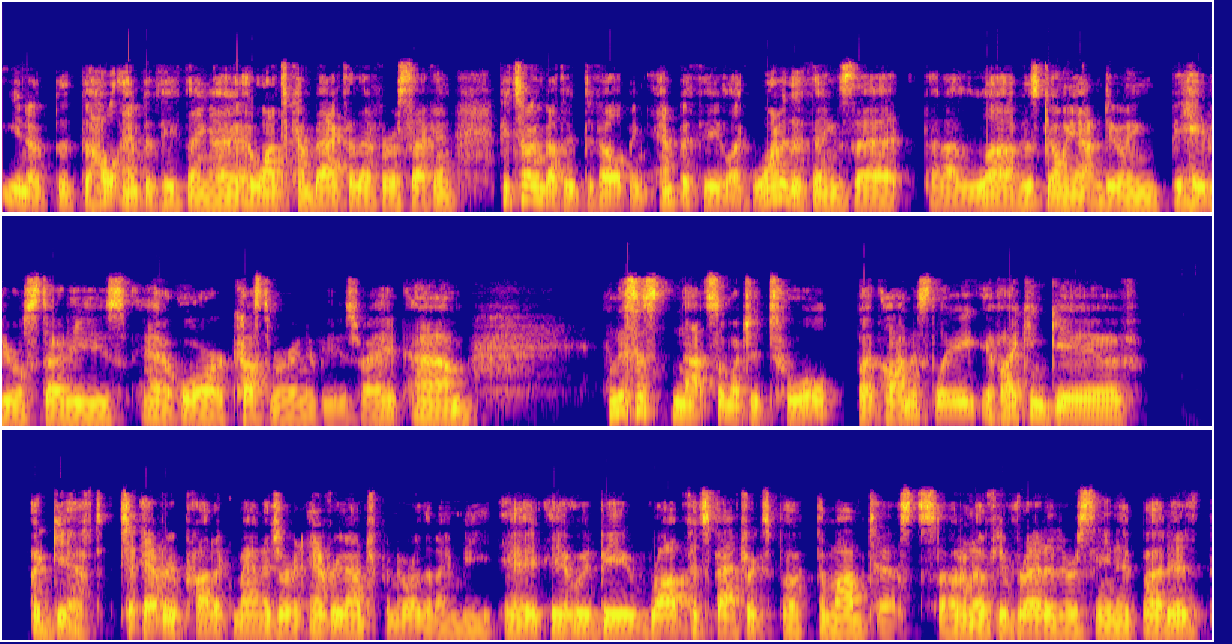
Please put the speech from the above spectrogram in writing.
you know, the, the, whole empathy thing, I, I wanted to come back to that for a second. If you're talking about the developing empathy, like one of the things that, that I love is going out and doing behavioral studies uh, or customer interviews, right? Um, and this is not so much a tool, but honestly, if I can give a gift to every product manager and every entrepreneur that I meet. It, it, would be Rob Fitzpatrick's book, The Mom Test. So I don't know if you've read it or seen it, but it,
